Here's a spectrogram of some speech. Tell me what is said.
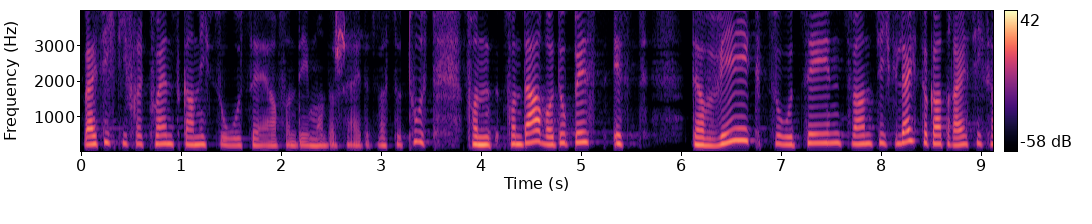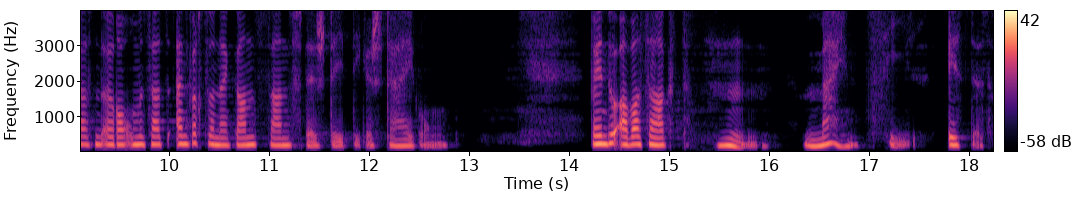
weil sich die Frequenz gar nicht so sehr von dem unterscheidet, was du tust. Von, von da, wo du bist, ist der Weg zu 10, 20, vielleicht sogar 30.000 Euro Umsatz einfach so eine ganz sanfte, stetige Steigung. Wenn du aber sagst, hm, mein Ziel ist es,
